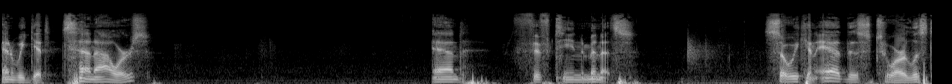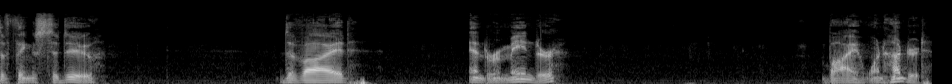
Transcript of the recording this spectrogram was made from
and we get 10 hours and 15 minutes. So we can add this to our list of things to do. Divide and remainder by 100.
